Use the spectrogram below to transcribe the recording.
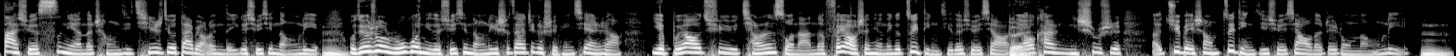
大学四年的成绩，其实就代表了你的一个学习能力。嗯我觉得说，如果你的学习能力是在这个水平线上，也不要去强人所难的，非要申请那个最顶级的学校，对也要看你是不是呃具备上最顶级学校的这种能力。嗯，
